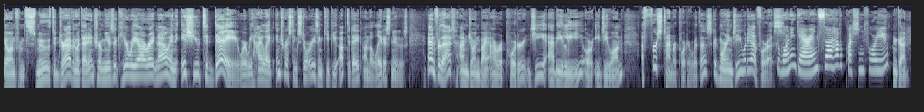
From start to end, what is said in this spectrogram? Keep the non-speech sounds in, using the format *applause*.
Going from smooth to driving with that intro music, here we are right now in Issue Today, where we highlight interesting stories and keep you up to date on the latest news. And for that, I'm joined by our reporter, Jee Abby Lee, or EG1, a first time reporter with us. Good morning, Jee. What do you have for us? Good morning, Garen. So I have a question for you. Okay.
